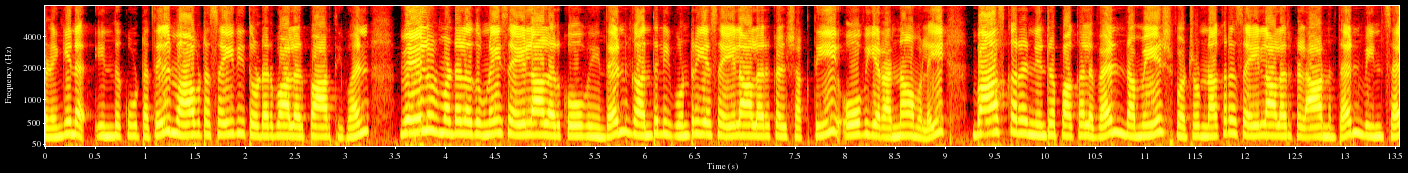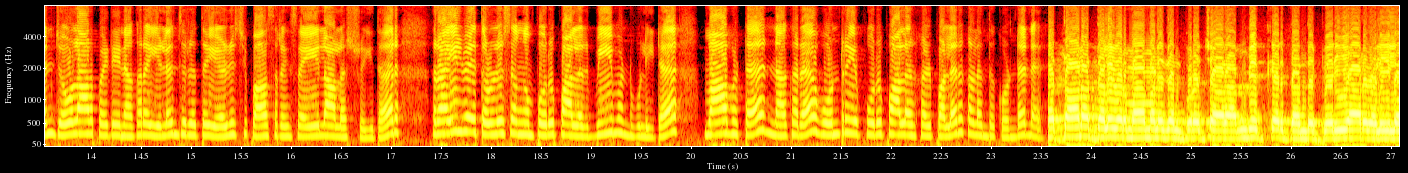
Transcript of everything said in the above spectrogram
வழங்கினர். இந்த கூட்டத்தில் நிகழ்ச்சியில் மாவட்ட செய்தி தொடர்பாளர் பார்த்திபன் வேலூர் மண்டல துணை செயலாளர் கோவிந்தன் கந்தலி ஒன்றிய செயலாளர்கள் சக்தி ஓவியர் அண்ணாமலை பாஸ்கரன் என்ற பகலவன் ரமேஷ் மற்றும் நகர செயலாளர்கள் ஆனந்தன் வின்சன் ஜோலார்பேட்டை நகர இளஞ்சிறுத்தை எழுச்சி பாசறை செயலாளர் ஸ்ரீதர் ரயில்வே தொழிற்சங்கம் பொறுப்பாளர் பீமன் உள்ளிட்ட மாவட்ட நகர ஒன்றிய பொறுப்பாளர்கள் பலர் கலந்து கொண்டனர். தலைவர் மாமனிதன் புரட்சியாளர் அம்பேத்கர் தந்தை பெரியார் வழியில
